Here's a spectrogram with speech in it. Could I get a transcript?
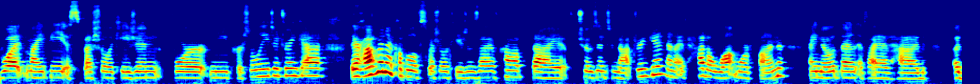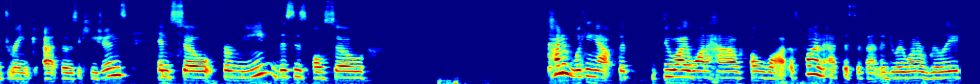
what might be a special occasion for me personally to drink at, there have been a couple of special occasions that have come up that I have chosen to not drink it, and I've had a lot more fun, I know, than if I had had a drink at those occasions. And so for me, this is also kind of looking at the do I want to have a lot of fun at this event and do I want to really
